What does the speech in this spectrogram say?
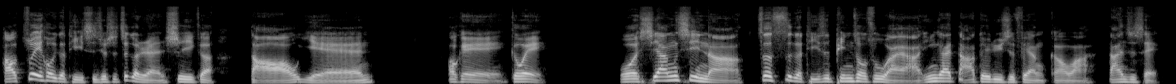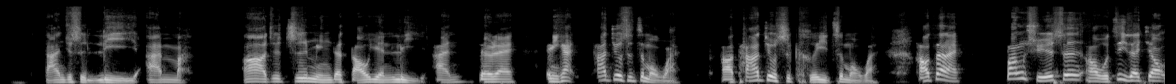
好，最后一个提示就是这个人是一个导演。OK，各位，我相信啊，这四个提示拼凑出来啊，应该答对率是非常高啊。答案是谁？答案就是李安嘛，啊，就知名的导演李安，对不对？你看他就是这么玩啊，他就是可以这么玩。好，再来帮学生啊，我自己在教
